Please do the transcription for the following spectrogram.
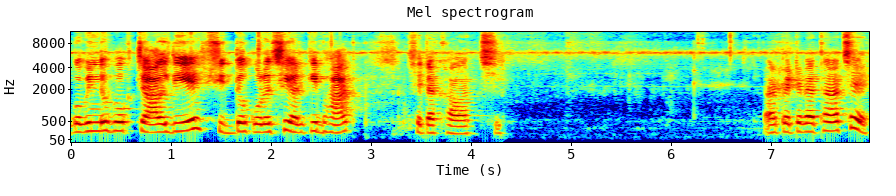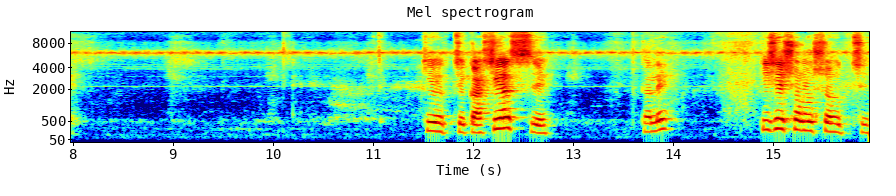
গোবিন্দভোগ চাল দিয়ে সিদ্ধ করেছি আর কি ভাত, সেটা খাওয়াচ্ছি। আর পেটে ব্যথা আছে? কি হচ্ছে, কাশি আসছে? তাহলে কিসের সমস্যা হচ্ছে?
